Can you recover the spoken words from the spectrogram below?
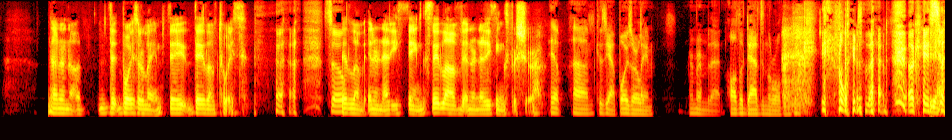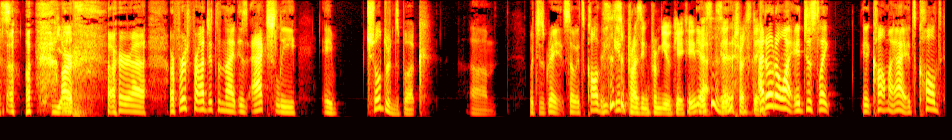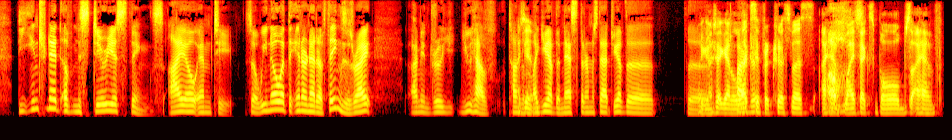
No, no, no. The boys are lame. They they love toys. so They love internety things. They love internety things for sure. Yep. Um, because yeah, boys are lame. Remember that. All the dads in the world, I think, relate to that. Okay, Yes. so Yes. our our uh, our first project tonight is actually a children's book, um, which is great. So it's called This the. is In- surprising from you, Katie. Yeah, this is it- interesting. I don't know why it just like it caught my eye. It's called the Internet of Mysterious Things, IOMT. So we know what the Internet of Things is, right? I mean, Drew, you, have tons of like you have the Nest thermostat. Do you have the the? Oh my gosh, I got Alexa for Christmas. I have Oh. LIFX bulbs. I have,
